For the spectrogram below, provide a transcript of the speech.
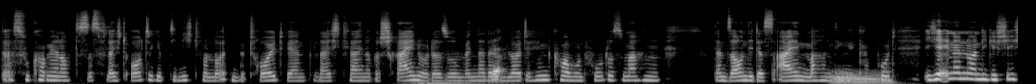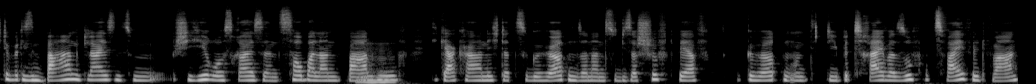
dazu kommt ja noch, dass es vielleicht Orte gibt, die nicht von Leuten betreut werden, vielleicht kleinere Schreine oder so. Und wenn da dann Ja. die Leute hinkommen und Fotos machen, dann sauen die das ein, machen Dinge Oh. kaputt. Ich erinnere nur an die Geschichte über diesen Bahngleisen zum Shihiros Reise ins Zauberland Bahnhof, die gar gar nicht dazu gehörten, sondern zu dieser Schiffwerft gehörten und die Betreiber so verzweifelt waren,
